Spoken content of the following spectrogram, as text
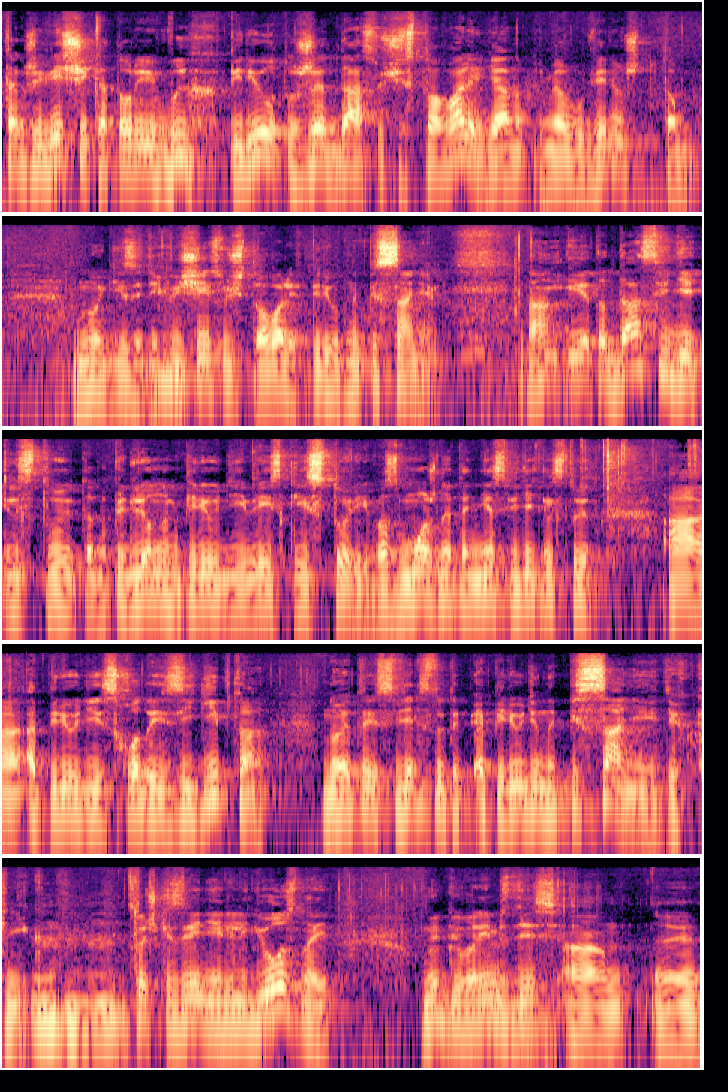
также вещи, которые в их период уже, да, существовали. Я, например, уверен, что там многие из этих вещей существовали в период написания. Да? И это, да, свидетельствует об определенном периоде еврейской истории. Возможно, это не свидетельствует о, о периоде исхода из Египта, но это и свидетельствует о, периоде написания этих книг. С точки зрения религиозной, мы говорим здесь о э,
